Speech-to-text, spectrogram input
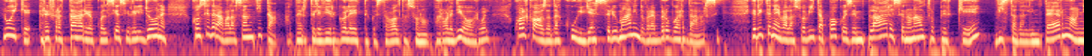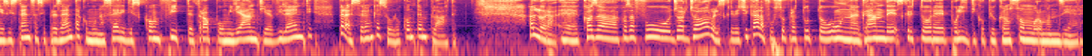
Lui che, refrattario a qualsiasi religione, considerava la santità, aperte le virgolette, questa volta sono parole di Orwell, qualcosa da cui gli esseri umani dovrebbero guardarsi, e riteneva la sua vita poco esemplare se non altro perché, vista dall'interno, ogni esistenza si presenta come una serie di sconfitte troppo umilianti e avvilenti per essere anche solo contemplate. Allora, eh, cosa, cosa, fu George Orwell? Scrive Cicala, fu soprattutto un grande scrittore politico più che un sommo romanziere.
